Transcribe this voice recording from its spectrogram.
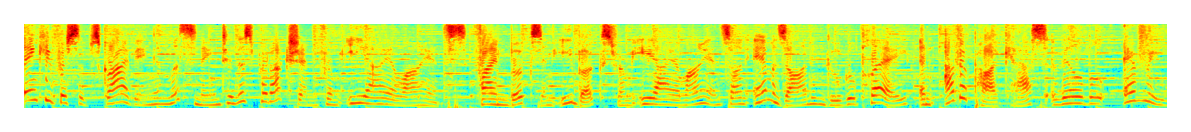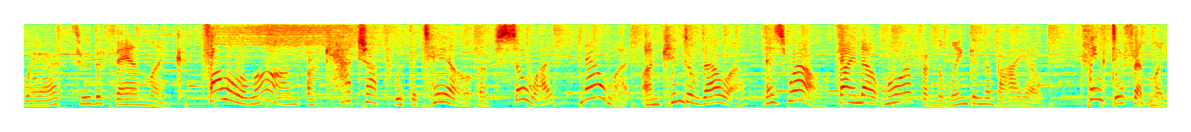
Thank you for subscribing and listening to this production from EI Alliance. Find books and ebooks from EI Alliance on Amazon and Google Play and other podcasts available everywhere through the fan link. Follow along or catch up with the tale of So What, Now What on Kindle Vella as well. Find out more from the link in the bio. Think differently.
